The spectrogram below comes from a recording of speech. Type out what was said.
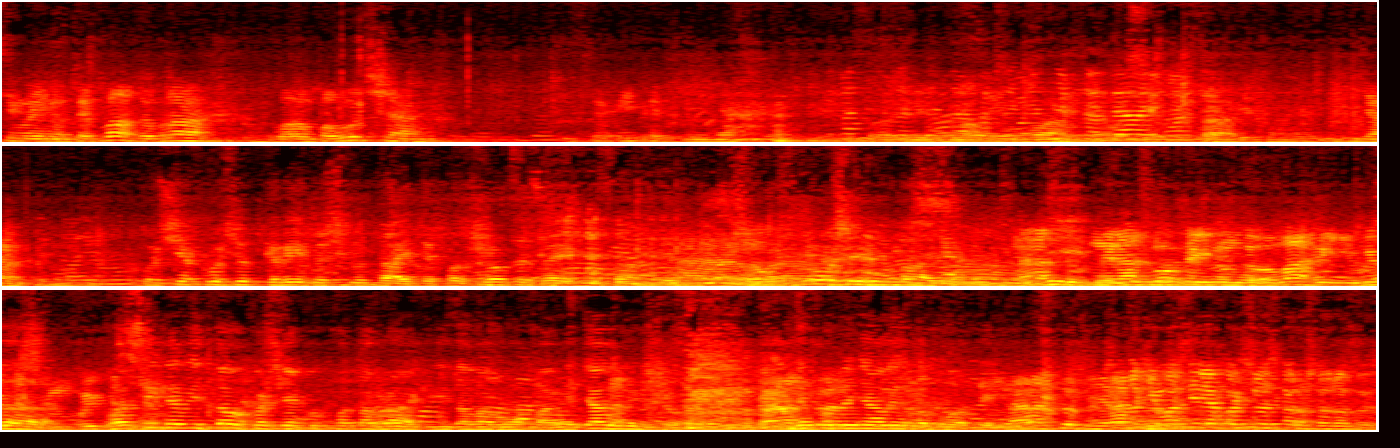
сімейного тепла, добра, благополуччя і терпіння. Так, Дякую. Хоч якусь відкриточку дайте, по що це за Грошей немає. Наступний раз слухаємо до уваги і випишемо випишемо. Василь Вітов хоч яку фотографію давав на пам'ять, але ви що? Не прийняли роботи. На наступний раз Тоді Василя Большой хорошо робив.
